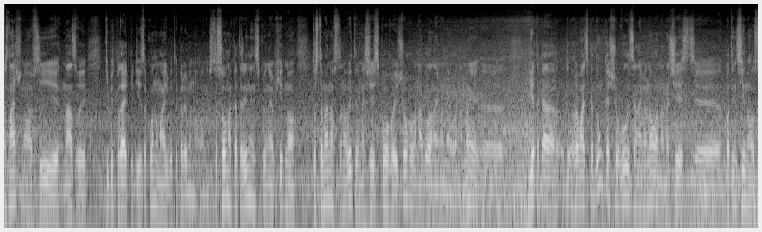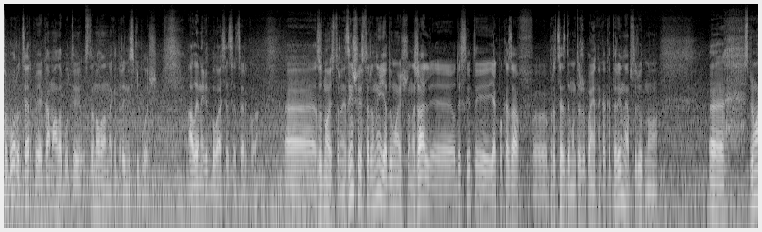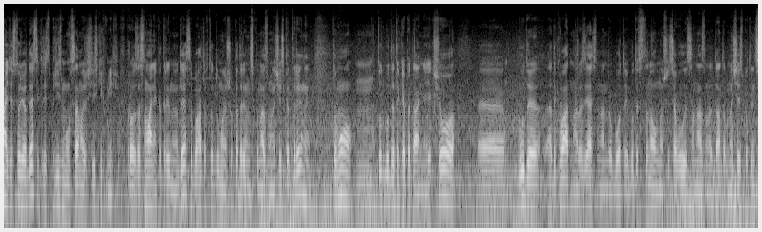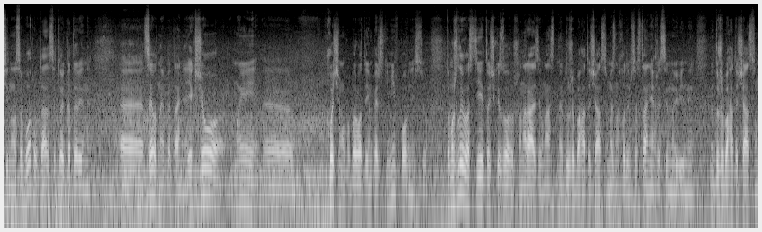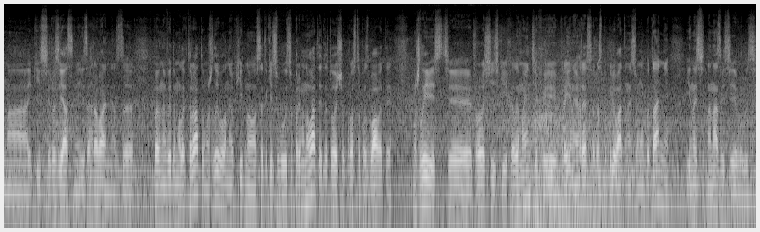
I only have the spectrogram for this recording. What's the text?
однозначно всі назви, які підпадають під дію закону, мають бути перейменовані. Стосовно Катерининської, необхідно достеменно встановити на честь кого і чого вона була найменована. Ми, е, є така громадська думка, що вулиця найменована на честь е, потенційного собору церкви, яка мала бути встановлена на Катерининській площі, але не відбулася ця церква. Е, З одної сторони, з іншої сторони, я думаю, що на жаль, е, одесити, як показав процес демонтажу пам'ятника Катерини, абсолютно сприймають історію Одеси крізь призму саме російських міфів. Про заснування Катерини Одеси. Багато хто думає, що Катерининську назву на честь Катерини. Тому тут буде таке питання. Якщо е, буде адекватна роз'яснювана робота і буде встановлено, що ця вулиця названа да, там, на честь потенційного собору да, Святої Катерини, е, це одне питання. Якщо ми е, хочемо побороти імперський міф повністю, то можливо з цієї точки зору, що наразі у нас не дуже багато часу, ми знаходимося в стані агресивної війни, не дуже багато часу на якісь роз'яснення і загравання з певним видом електорату, можливо, необхідно все-таки цю вулицю перейменувати для того, щоб просто позбавити можливість е, проросійських елементів і країни-агресора спекулювати на цьому питанні і на назві цієї вулиці.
